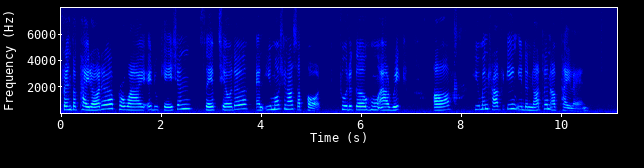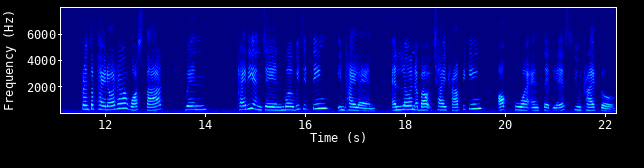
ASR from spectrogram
Friends of Thai Daughter provide education, safe shelter, and emotional support to the girls who are risk of human trafficking in the northern of Thailand. Friends of Thai Daughter was started when Patty and Jane were visiting in Thailand and learned about child trafficking of poor and stateless youth tribe girls.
